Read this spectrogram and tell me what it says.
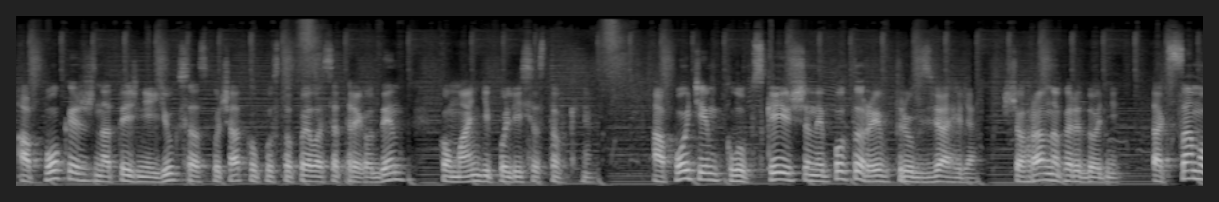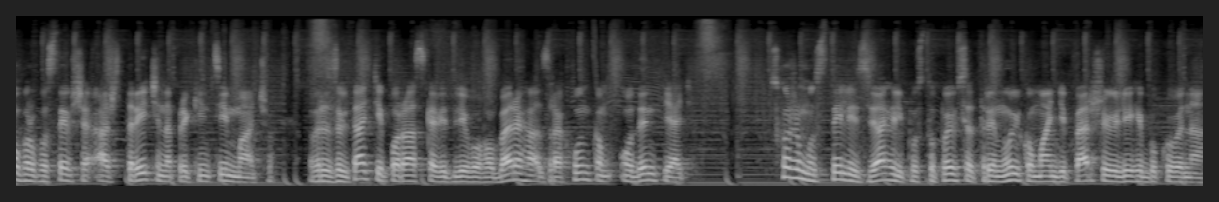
А поки ж на тижні Юкса спочатку поступилася 3-1 команді Полісся Ставки. А потім клуб з Київщини повторив трюк Звягеля, що грав напередодні, так само пропустивши аж тричі наприкінці матчу. В результаті поразка від лівого берега з рахунком 1-5. В схожому стилі Звягель поступився 3-0 команді першої ліги Буковина,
